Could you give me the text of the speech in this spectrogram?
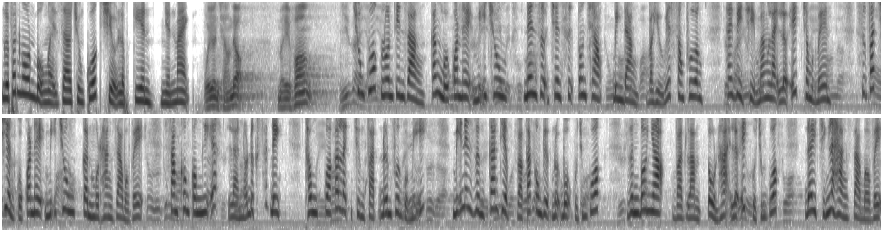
người phát ngôn Bộ Ngoại giao Trung Quốc Triệu Lập Kiên nhấn mạnh. Trung Quốc luôn tin rằng các mối quan hệ Mỹ-Trung nên dựa trên sự tôn trọng, bình đẳng và hiểu biết song phương, thay vì chỉ mang lại lợi ích cho một bên. Sự phát triển của quan hệ Mỹ-Trung cần một hàng rào bảo vệ, song không có nghĩa là nó được xác định thông qua các lệnh trừng phạt đơn phương của Mỹ. Mỹ nên dừng can thiệp vào các công việc nội bộ của Trung Quốc, dừng bôi nhọ và làm tổn hại lợi ích của Trung Quốc. Đây chính là hàng rào bảo vệ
